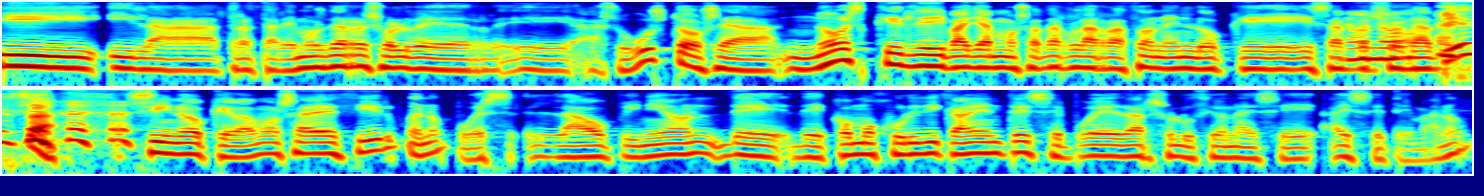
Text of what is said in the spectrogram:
y, la trataremos de resolver eh, a su gusto. O sea, no es que le vayamos a dar la razón en lo que esa persona piensa, sino que vamos a decir, bueno, pues la opinión de, de, cómo jurídicamente se puede dar solución a ese, a ese tema, ¿no?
